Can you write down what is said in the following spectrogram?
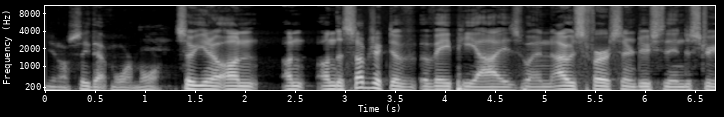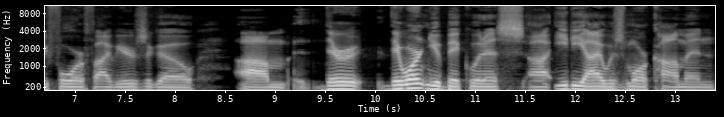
you know, see that more and more. So you know on on on the subject of, of APIs, when I was first introduced to the industry four or five years ago, um, there they weren't ubiquitous. Uh, EDI was more common.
